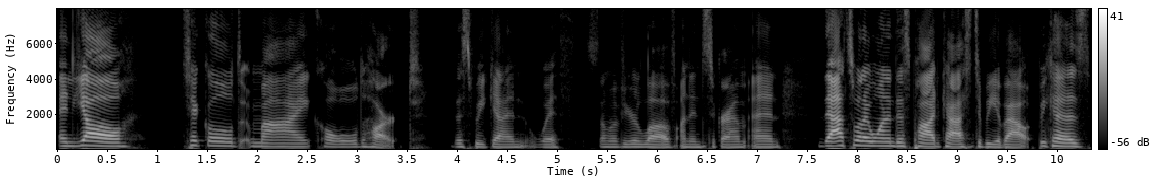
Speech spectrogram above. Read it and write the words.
And y'all tickled my cold heart this weekend with some of your love on Instagram. And that's what I wanted this podcast to be about because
